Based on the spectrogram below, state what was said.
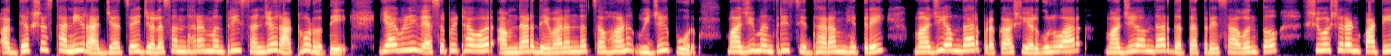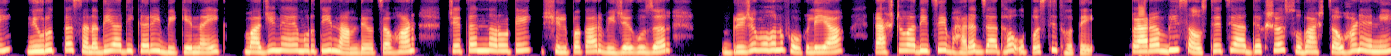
अध्यक्षस्थानी राज्याचे जलसंधारण मंत्री संजय राठोड होते. यावेळी व्यासपीठावर आमदार देवानंद चव्हाण विजयपूर माजी मंत्री सिद्धाराम म्हेत्रे माजी आमदार प्रकाश यलगुलवार माजी आमदार दत्तात्रय सावंत शिवशरण पाटील निवृत्त सनदी अधिकारी बी के नाईक माजी न्यायमूर्ती नामदेव चव्हाण चेतन नरोटे शिल्पकार विजय गुजर ब्रिजमोहन फोफलिया राष्ट्रवादीचे भारत जाधव उपस्थित होते. प्रारंभी संस्थेचे अध्यक्ष सुभाष चव्हाण यांनी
